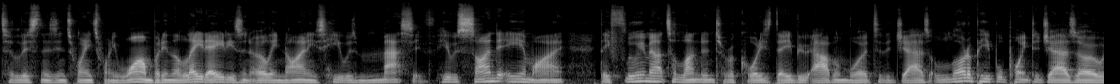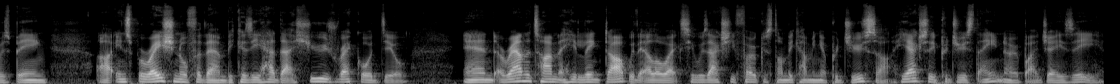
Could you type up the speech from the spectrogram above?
to listeners in 2021, but in the late 80s and early 90s, he was massive. He was signed to EMI. They flew him out to London to record his debut album, Word to the Jaz. A lot of people point to Jaz-O as being uh, inspirational for them because he had that huge record deal. And around the time that he linked up with LOX, he was actually focused on becoming a producer. He actually produced Ain't No by Jay Z,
